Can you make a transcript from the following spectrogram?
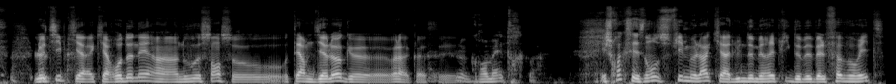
le type qui a, qui a redonné un, nouveau sens au, terme dialogue, euh, voilà quoi. Le grand maître, quoi. Et je crois que c'est dans ce film-là qu'il y a l'une de mes répliques de Bébel favorite,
